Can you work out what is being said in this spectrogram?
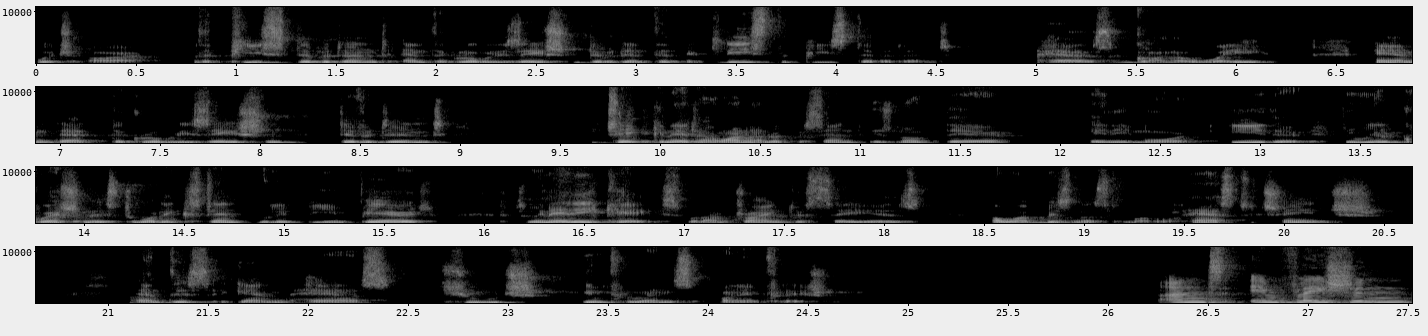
which are the peace dividend and the globalization dividend, that at least the peace dividend has gone away, and that the globalization dividend, taken at 100%, is not there anymore either. The real question is to what extent will it be impaired? So, in any case, what I'm trying to say is our business model has to change. And this again has huge influence on inflation. And inflation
